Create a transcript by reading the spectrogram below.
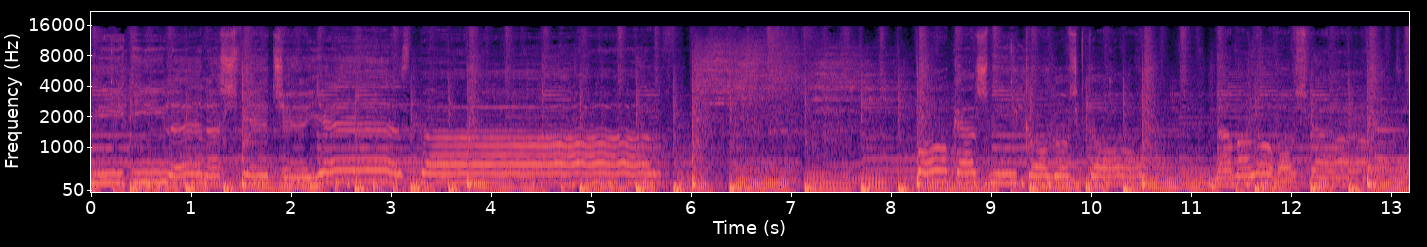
Mi ile na świecie jest barw? Pokaż mi kogoś, kto namalował świat.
